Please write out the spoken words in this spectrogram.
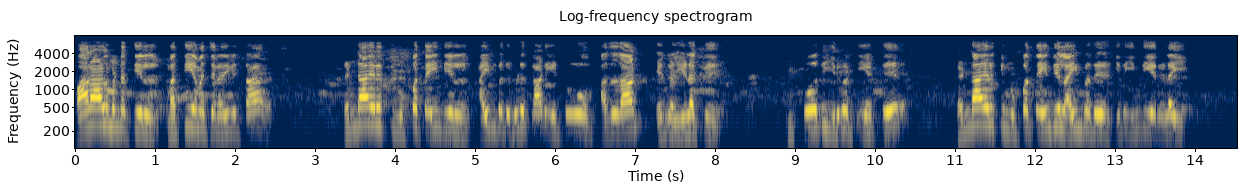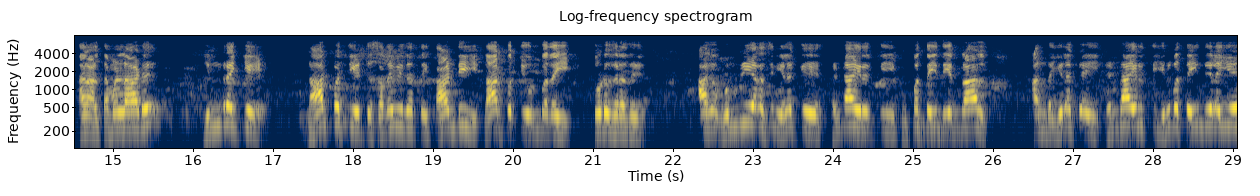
பாராளுமன்றத்தில் மத்திய அமைச்சர் அறிவித்தார் ரெண்டாயிரத்தி முப்பத்தி ஐந்தில் ஐம்பது விழுக்காடு எட்டுவோம். அதுதான் எங்கள் இலக்கு. இப்போது இருபத்தி எட்டு ரெண்டாயிரத்தி முப்பத்தி ஐந்தில் ஐம்பது. இது இந்திய நிலை. ஆனால் தமிழ்நாடு இன்றைக்கே நாற்பத்தி எட்டு சதவீதத்தை தாண்டி நாற்பத்தி ஒன்பதை தொடுகிறது. ஆக ஒன்றிய அரசின் இலக்கு இரண்டாயிரத்தி முப்பத்தைந்து என்றால் அந்த இலக்கை இரண்டாயிரத்தி இருபத்தைந்திலேயே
